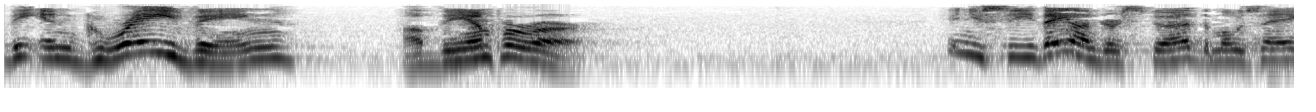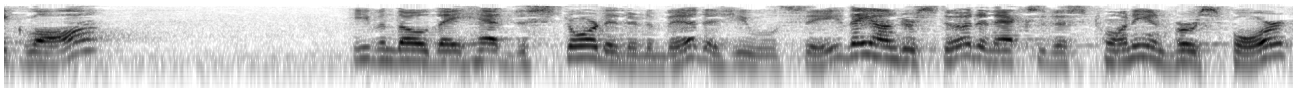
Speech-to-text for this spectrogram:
the engraving of the emperor. And you see, they understood the Mosaic law, even though they had distorted it a bit, as you will see. They understood in Exodus 20 and verse 4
